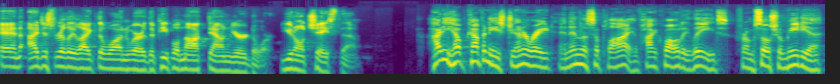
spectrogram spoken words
And I just really like the one where the people knock down your door, you don't chase them. How do you help companies generate an endless supply of high quality leads from social media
